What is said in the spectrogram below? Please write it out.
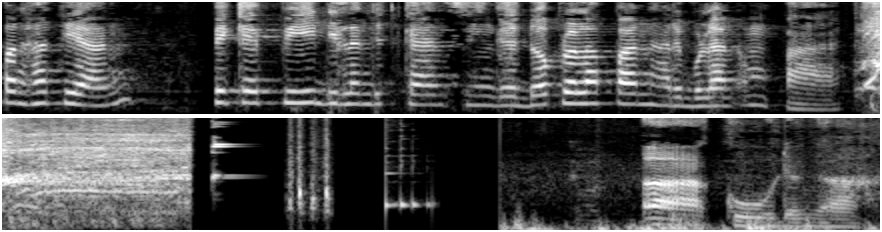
perhatian. PKP dilanjutkan sehingga 28 hari bulan 4. Aku dengar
